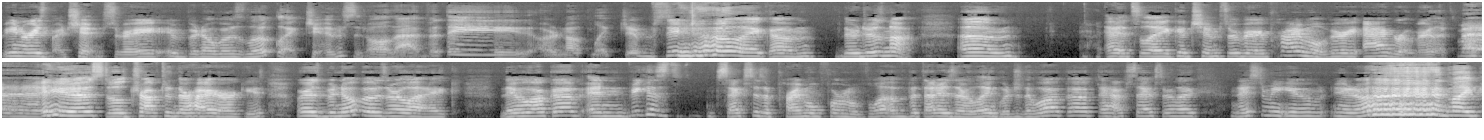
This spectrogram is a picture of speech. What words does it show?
being raised by chimps, right? And bonobos look like chimps and all that, but they are not like chimps, you know? like, um, they're just not. Um, it's like chimps are very primal, very aggro, very like, you know, still trapped in their hierarchies. Whereas bonobos are like, they walk up and because sex is a primal form of love, but that is their language. They walk up, they have sex, they're like, nice to meet you, you know, and like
